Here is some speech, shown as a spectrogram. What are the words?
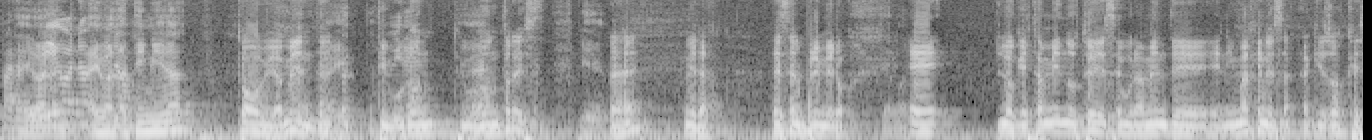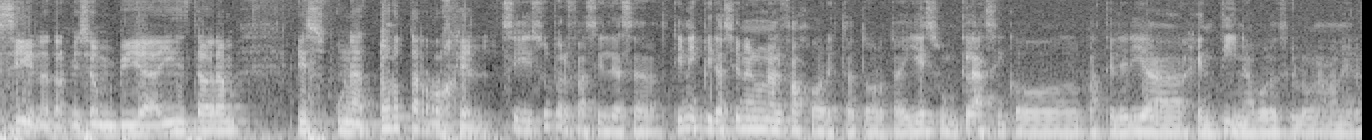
Para Ahí va Diego la, no ahí va la. Obviamente. Tiburón, Bien. tiburón ¿Eh? 3. Bien. ¿Eh? Mira, es el primero. Eh, lo que están viendo ustedes seguramente en imágenes, aquellos que siguen la transmisión vía Instagram, es una torta rogel. Sí, súper fácil de hacer. Tiene inspiración en un alfajor esta torta y es un clásico pastelería argentina, por decirlo de una manera.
